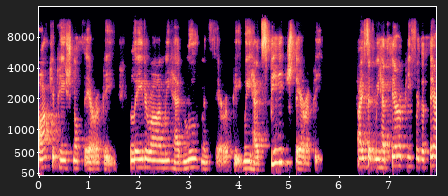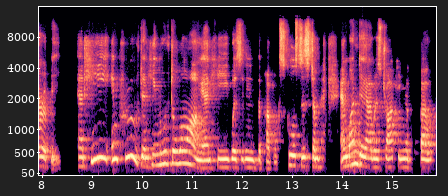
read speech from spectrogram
occupational therapy. Later on, we had movement therapy. We had speech therapy. I said we had therapy for the therapy. And he improved and he moved along and he was in the public school system. And one day I was talking about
